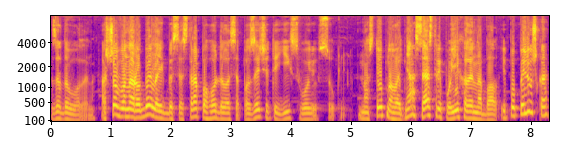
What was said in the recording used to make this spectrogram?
задоволена. А що б вона робила, якби сестра погодилася позичити їй свою сукню? Наступного дня сестри поїхали на бал, і попелюшка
